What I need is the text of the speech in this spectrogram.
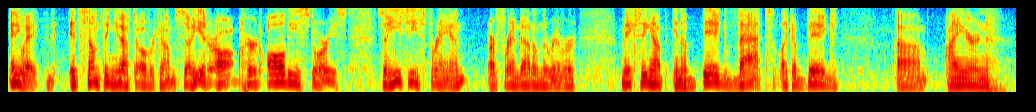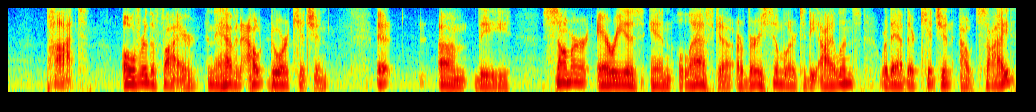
anyway, it's something you have to overcome. So he had all, heard all these stories. So he sees Fran, our friend out on the river, mixing up in a big vat, like a big um, iron pot over the fire, and they have an outdoor kitchen. Um, the summer areas in Alaska are very similar to the islands where they have their kitchen outside.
